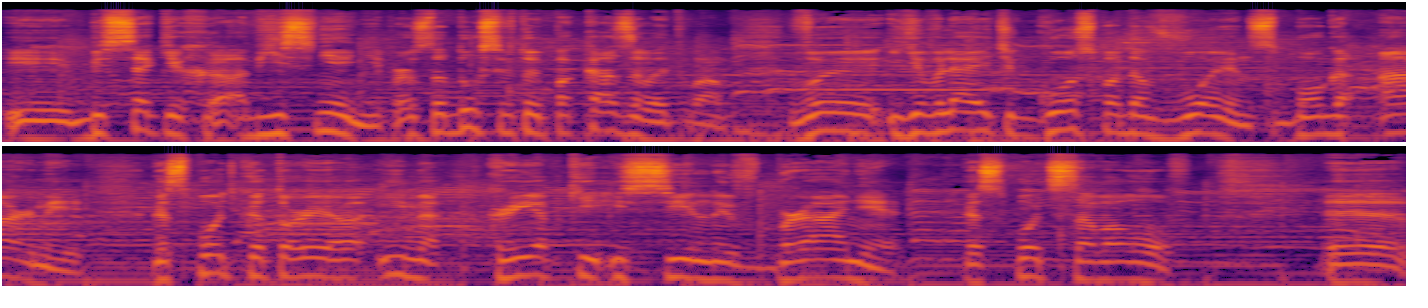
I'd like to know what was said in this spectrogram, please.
И без всяких объяснений. Просто Дух Святой показывает вам. Вы являете Господа воинс, Бога армии. Господь, который имя крепкий и сильный в бране. Господь Саваоф. Э,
